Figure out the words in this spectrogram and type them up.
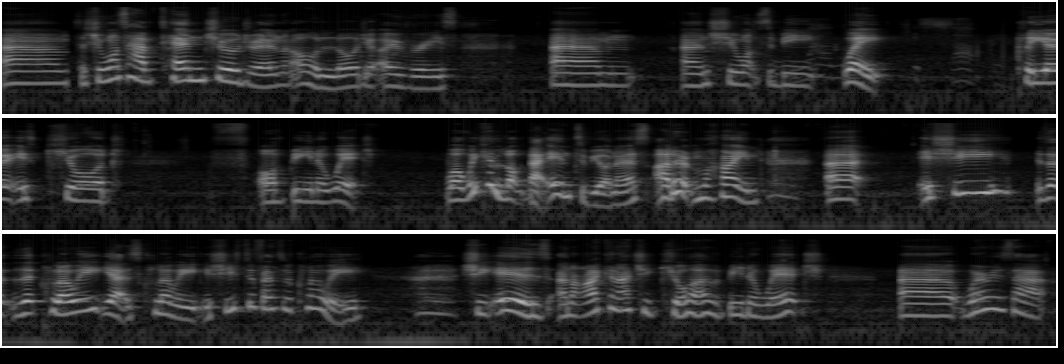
Um, so she wants to have 10 children. Oh, Lord, your ovaries. Um, and she wants to be... Wait. Cleo is cured of being a witch. Well, we can lock that in, to be honest. I don't mind. Uh, is she... Is it, is it Chloe? Yeah, it's Chloe. Is she still friends with Chloe? She is. And I can actually cure her for being a witch. Uh, where is that?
